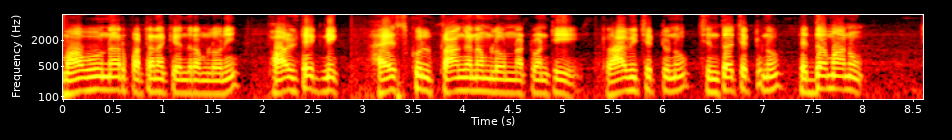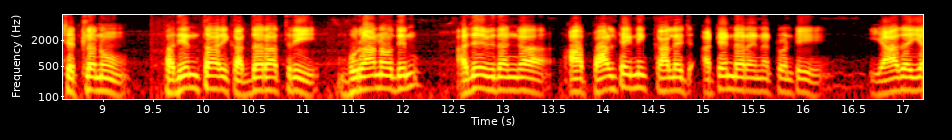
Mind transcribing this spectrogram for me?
مہبونار پٹنہ کیندرم لونی پال ٹیکنک ہائی سکول پرانگنم స్కూల్ ٹونٹی راوی چٹنو چنتا چٹنو చెట్టును مانو چٹلنو పదిహేను తారీఖు అర్ధరాత్రి బురానోదిన్ అదేవిధంగా ఆ పాలిటెక్నిక్ కాలేజ్ అటెండర్ అయినటువంటి యాదయ్య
